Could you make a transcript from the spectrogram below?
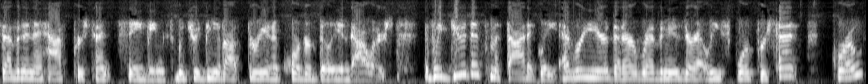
seven and a half percent savings, which would be about three and a quarter billion dollars. If we do this methodically, every year that our revenues are at least four percent growth,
